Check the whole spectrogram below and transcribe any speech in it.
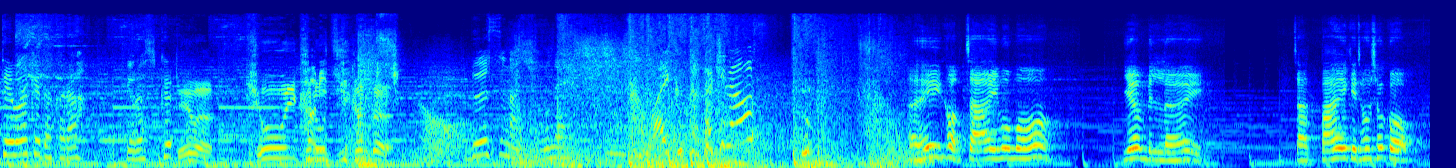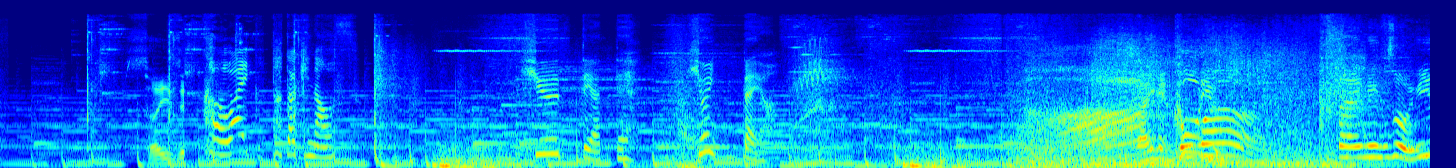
てわけだからよろしくでは教育の時間だブスな少年可愛く叩き直す เฮ้ย ขอบใจโมโม เยี่ยมไปเลย จัดไปเกโทโชโกะ 最善可愛く叩き直すヒューってやってひょいだよ ใครเห็นคู่ว่าใจหนึ่งสวยพี่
